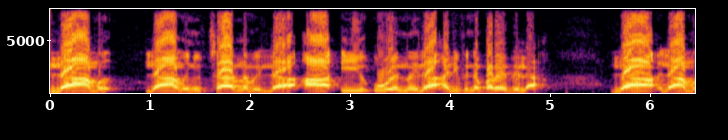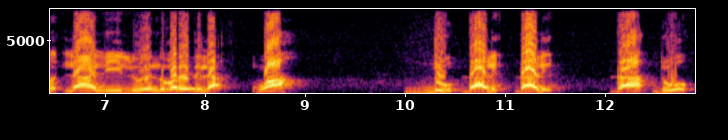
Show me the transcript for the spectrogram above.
ലാമ് ലാമിന് ഉച്ചാരണമില്ല ആ ഇ ഉ എന്ന് ലാ അലിഫിനെ പറയത്തില്ല. ലാ ലാമ് ലാ ലീലു എന്ന് പറയത്തില്ല. വ ദു ദാൽ ദാൽ. ദ ദു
